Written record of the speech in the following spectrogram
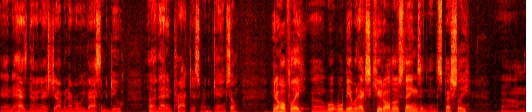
and has done a nice job whenever we've asked him to do uh, that in practice or in the game. So, you know, hopefully uh, we'll we'll be able to execute all those things, and, and especially um,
